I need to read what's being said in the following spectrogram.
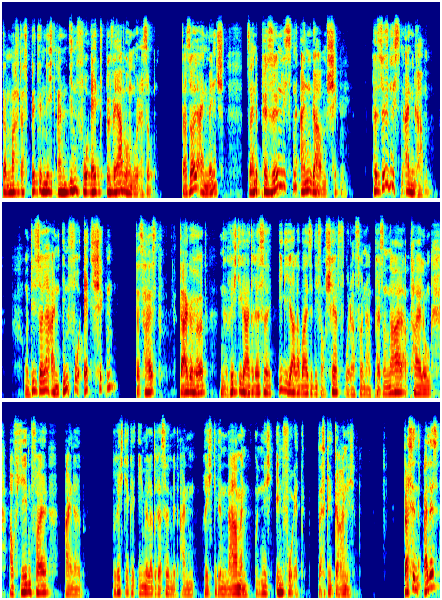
dann mach das bitte nicht an Info-Bewerbung oder so. Da soll ein Mensch seine persönlichsten Angaben schicken. Persönlichsten Angaben. Und die soll er an Info-Ad schicken. Das heißt, da gehört eine richtige Adresse, idealerweise die vom Chef oder von der Personalabteilung, auf jeden Fall eine richtige E-Mail-Adresse mit einem richtigen Namen und nicht Info-Ad. Das geht gar nicht. Das sind alles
